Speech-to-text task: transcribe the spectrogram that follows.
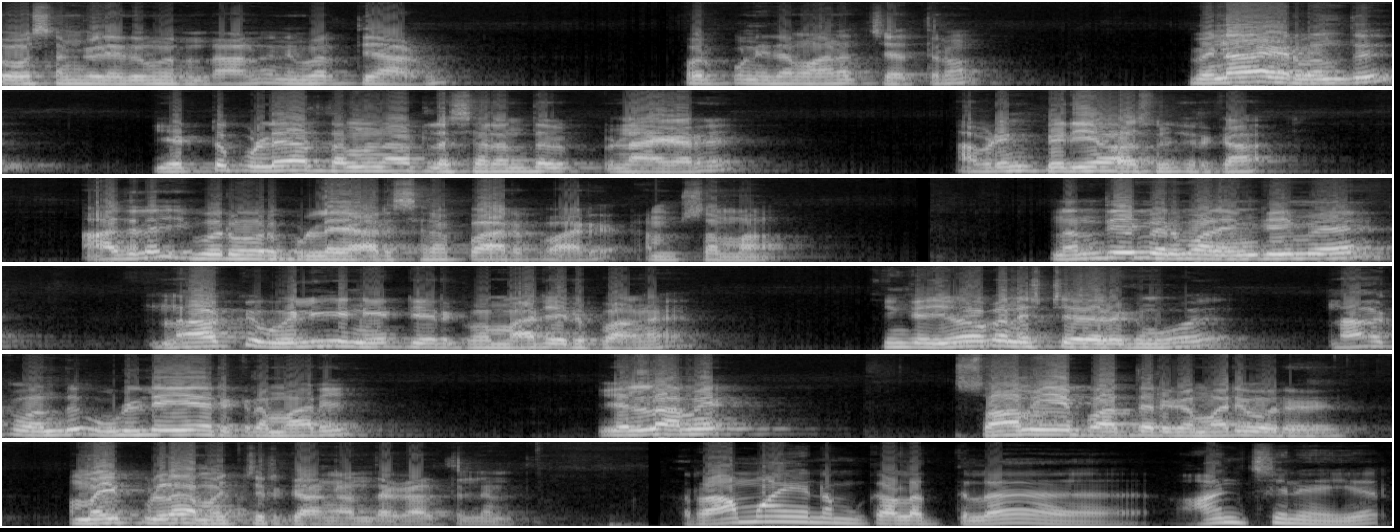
தோஷங்கள் எதுவும் இருந்தாலும் நிவர்த்தி ஆகும். ஒரு புனிதமான சேத்திரம் விநாயகர் வந்து எட்டு பிள்ளையார் தமிழ்நாட்டில் சிறந்த விநாயகர் அப்படின்னு பெரியவா சொல்லியிருக்கா. அதில் இவர் ஒரு பிள்ளையார் சிறப்பாக இருப்பார் அம்சமாக நந்திய பெருமாள் எங்கேயுமே நாக்கு வெளியே நீட்டி இருக்கிற மாதிரி இருப்பாங்க. இங்கே யோக நிஷ்டையில் இருக்கும்போது நாக்கு வந்து உள்ளேயே இருக்கிற மாதிரி எல்லாமே சுவாமியை பார்த்துருக்க மாதிரி ஒரு அமைப்புல அமைச்சிருக்காங்க அந்த காலத்துலேருந்து ராமாயணம் காலத்தில் ஆஞ்சநேயர்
